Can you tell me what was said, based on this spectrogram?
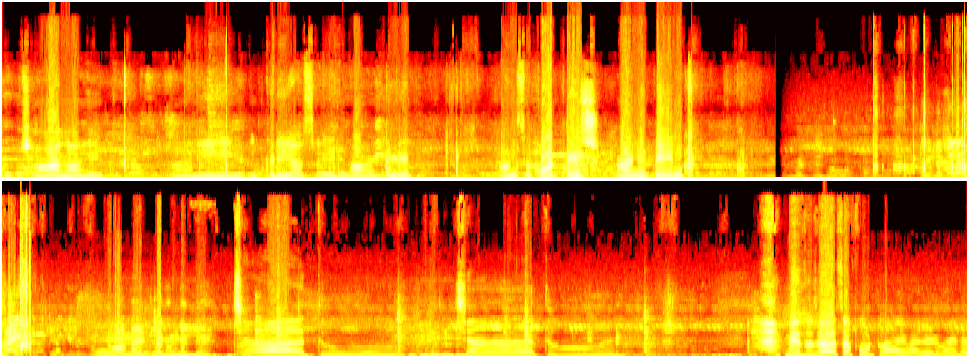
खूप छान आहे. आणि इकडे या साईडला आहे आमचं कॉटेज आणि टेंट हा नाईट लागून गेले. जादू जादू. नाही तुझा असा फोटो आहे माझ्याकडे माहिती?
